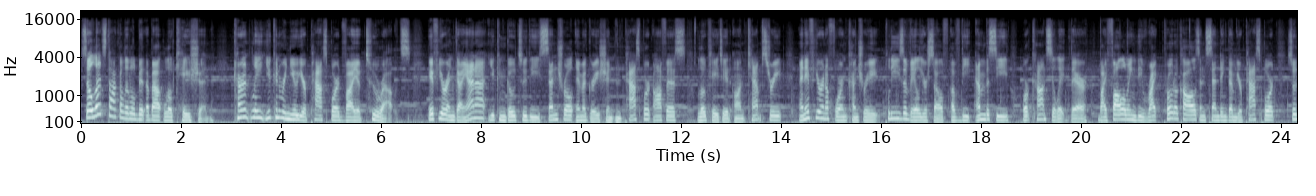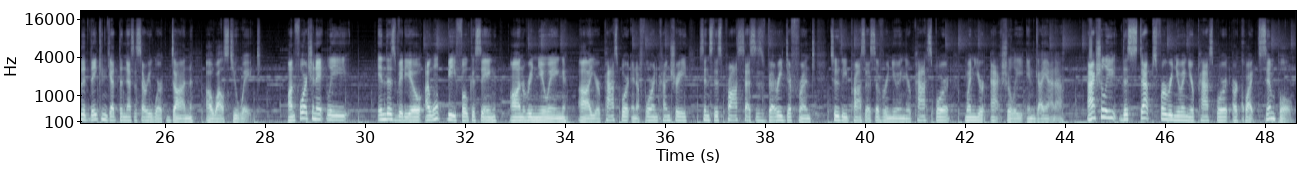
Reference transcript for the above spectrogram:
So let's talk a little bit about location. Currently, you can renew your passport via two routes. If you're in Guyana, you can go to the Central Immigration and Passport Office located on Camp Street. And if you're in a foreign country, please avail yourself of the embassy or consulate there by following the right protocols and sending them your passport so that they can get the necessary work done uh, whilst you wait. Unfortunately, in this video, I won't be focusing on renewing uh, your passport in a foreign country since this process is very different to the process of renewing your passport when you're actually in Guyana. Actually, the steps for renewing your passport are quite simple.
